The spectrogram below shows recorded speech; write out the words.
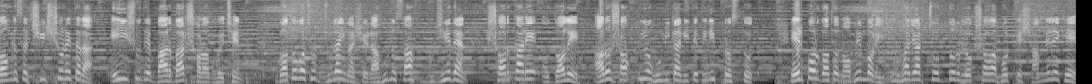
কংগ্রেসের শীর্ষ নেতারা এই ইস্যুতে বারবার সরব হয়েছেন। গত বছর জুলাই মাসে রাহুল সাফ বুঝিয়ে দেন সরকারে ও দলে আরও সক্রিয় ভূমিকা নিতে তিনি প্রস্তুত। এরপর গত নভেম্বরেই দু হাজার চোদ্দোর লোকসভা ভোটকে সামনে রেখে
